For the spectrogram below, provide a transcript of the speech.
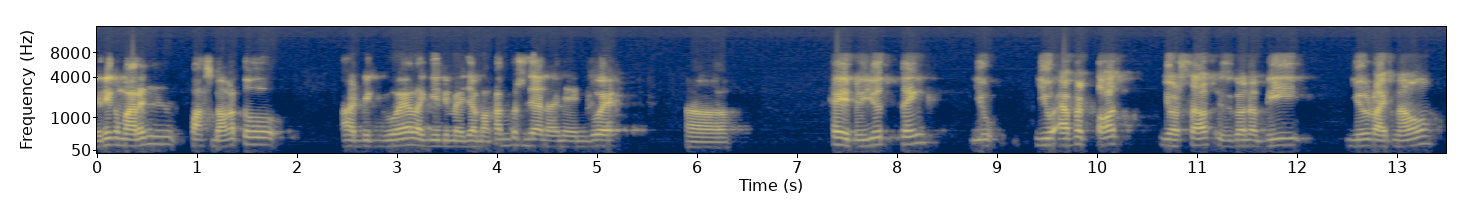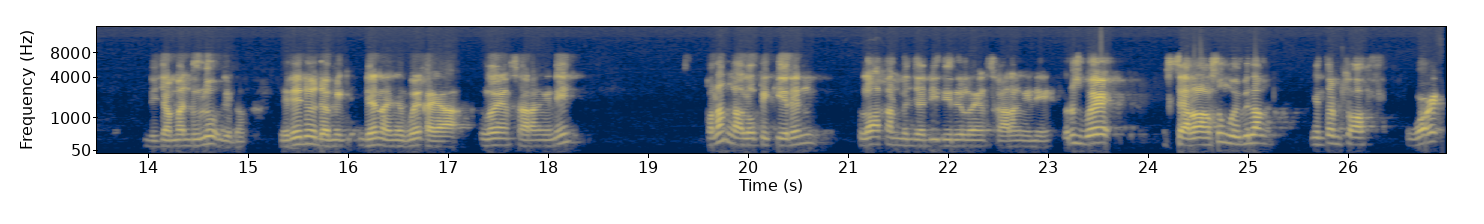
Jadi kemarin pas banget tuh adik gue lagi di meja makan terus dia nanyain gue, uh, hey, do you think you you ever thought yourself is gonna be you right now? di zaman dulu gitu. Jadi dia udah dia nanya gue kayak lo yang sekarang ini pernah nggak lo pikirin lo akan menjadi diri lo yang sekarang ini? Terus gue secara langsung gue bilang in terms of work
